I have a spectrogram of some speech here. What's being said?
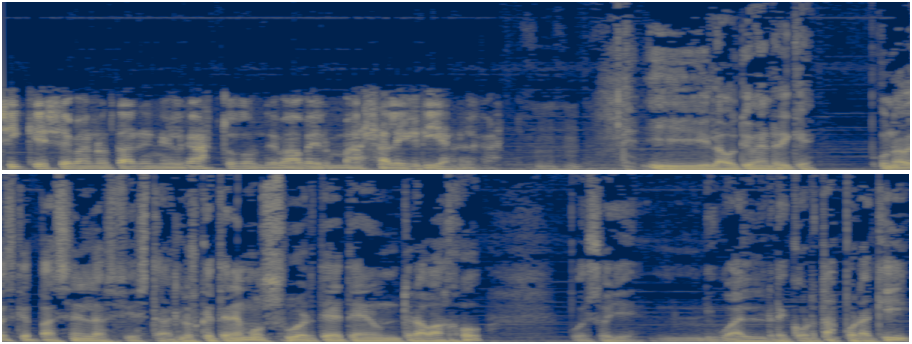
sí que se va a notar en el gasto, donde va a haber más alegría en el gasto. Y la última, Enrique. Una vez que pasen las fiestas, los que tenemos suerte de tener un trabajo, pues oye, igual recortas por aquí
